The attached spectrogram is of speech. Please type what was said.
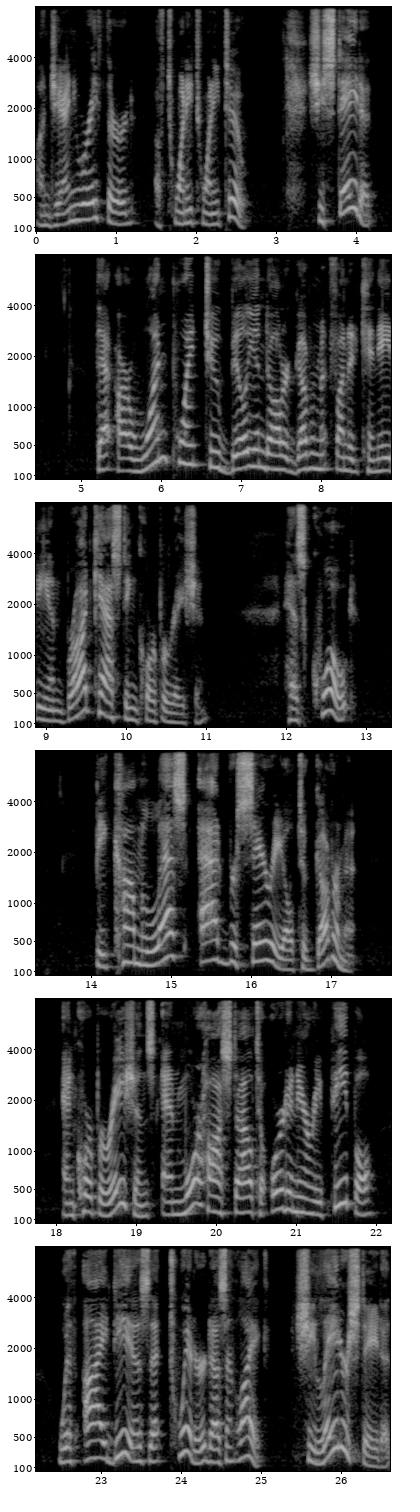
on January 3rd of 2022. She stated that our $1.2 billion government funded Canadian Broadcasting Corporation has, quote, become less adversarial to government and corporations and more hostile to ordinary people with ideas that Twitter doesn't like. She later stated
